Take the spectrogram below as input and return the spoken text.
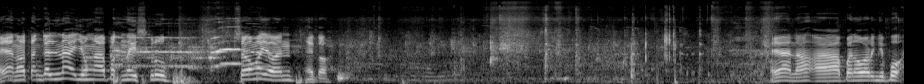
Ayan, oh, tanggal na yung apat na screw. So ngayon, ito. Ayan, oh, ah, panoorin nyo po.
